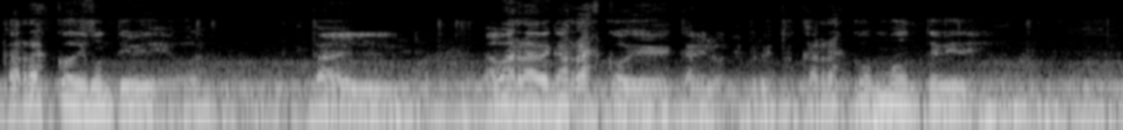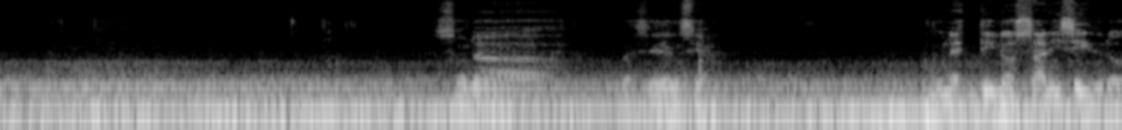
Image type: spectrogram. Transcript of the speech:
Carrasco de Montevideo. ¿eh? Está la barra de Carrasco de Canelones, pero esto es Carrasco Montevideo. Zona residencial. Un estilo San Isidro,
